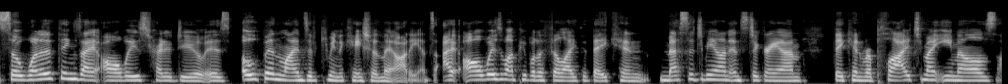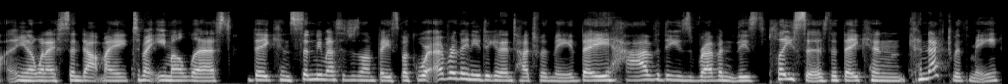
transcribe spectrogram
So one of the things I always try to do is open lines of communication with my audience. I always want people to feel like that they can message me on Instagram, they can reply to my emails, you know, when I send out my to my email list, they can send me messages on Facebook, wherever they need to get in touch with me. They have these revenue these places that they can connect with me.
